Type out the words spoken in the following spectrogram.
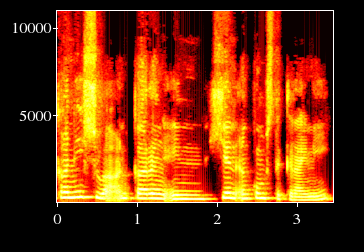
kan nie so aankarring en geen inkomste kry nie.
